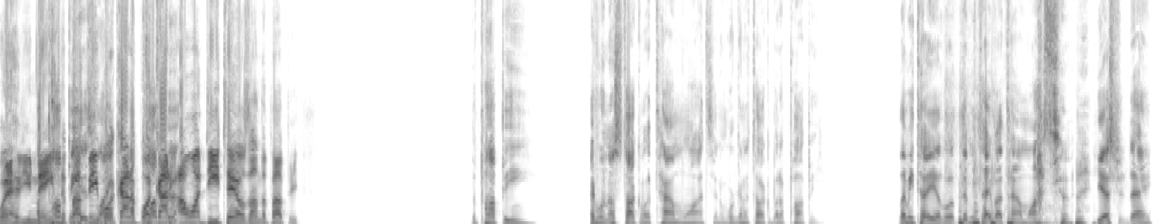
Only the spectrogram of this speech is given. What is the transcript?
What have you named the puppy is puppy? like what kind of what kind of I want details on the puppy. The puppy. Everyone else talking about Tom Watson, we're going to talk about a puppy. Let me tell you. Let me tell you about Tom Watson. Yesterday,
